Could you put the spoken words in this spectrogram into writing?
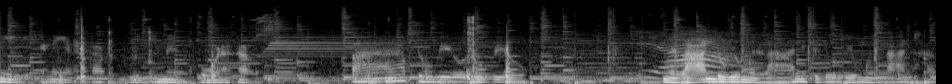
นี่อันนี่นะครับอยู่ที่เมนพูลนะครับป๊าบดูวิวดูวิว หมื่นล้านดูวิวหมื่นล้านนี่คือดูวิวหมื่นล้านนะครับ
